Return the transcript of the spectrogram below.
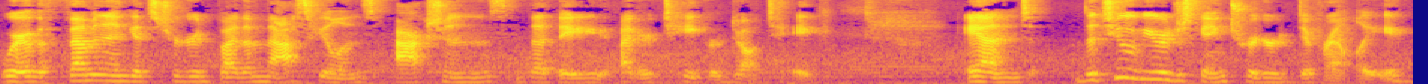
where the feminine gets triggered by the masculine's actions that they either take or don't take. And the two of you are just getting triggered differently.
